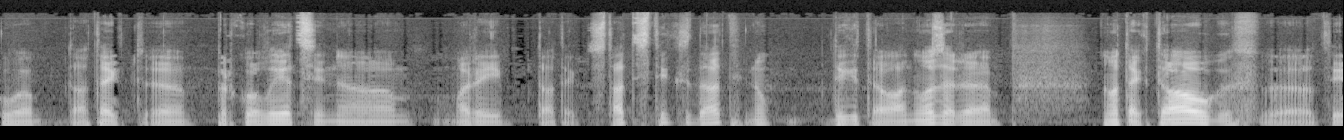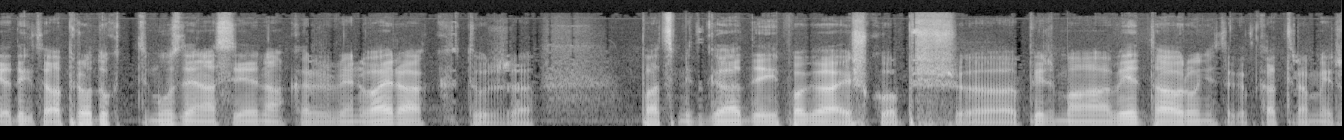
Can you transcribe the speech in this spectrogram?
ko, teikt, uh, par ko liecina arī teikt, statistikas dati. Nu, digitālā nozare noteikti aug. Tie digitāli produkti mūsdienās ienāk ar vien vairāk. Tur uh, 11 gadi pagājuši kopš uh, pirmā vietā ruņa. Tagad katram ir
